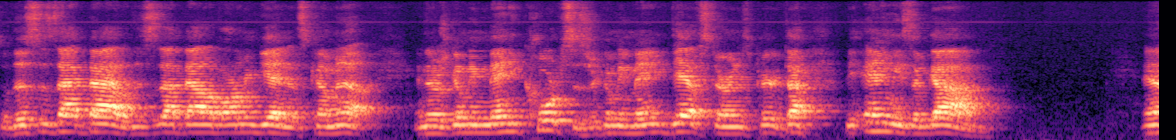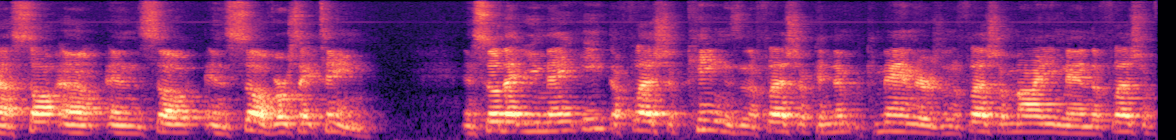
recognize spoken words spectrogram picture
So this is that battle. This is that battle of Armageddon that's coming up. And there's going to be many corpses. There's going to be many deaths during this period of time. The enemies of God. And I saw, uh, and so, and so, verse 18. And so that you may eat the flesh of kings and the flesh of commanders and the flesh of mighty men, the flesh of,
